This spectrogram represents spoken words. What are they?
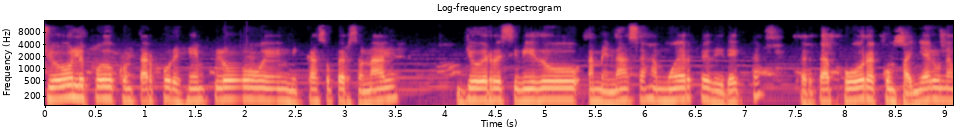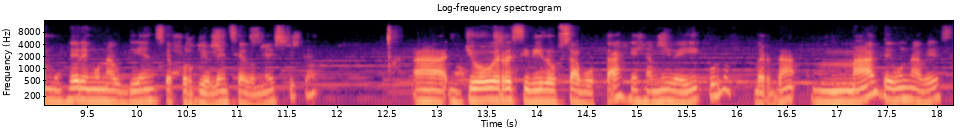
yo le puedo contar, por ejemplo, en mi caso personal, yo he recibido amenazas a muerte directas, ¿verdad? Por acompañar a una mujer en una audiencia por violencia doméstica. Ah, yo he recibido sabotajes a mi vehículo, ¿verdad? Más de una vez.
